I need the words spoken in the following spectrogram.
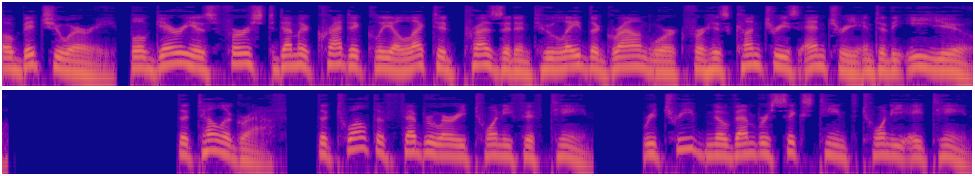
obituary, Bulgaria's first democratically elected president who laid the groundwork for his country's entry into the EU. The Telegraph. 12 February 2015. Retrieved November 16, 2018.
